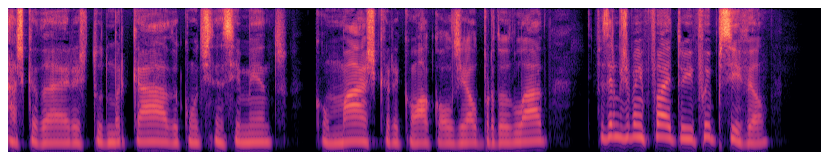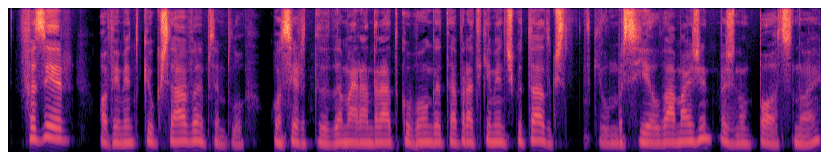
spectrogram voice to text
às cadeiras, tudo marcado, com distanciamento, com máscara, com álcool gel por todo lado, fazermos bem feito e foi possível fazer. Obviamente que eu gostava, por exemplo, o concerto da Mayra Andrade com o Bonga está praticamente escutado, que ele merecia levar mais gente, mas não posso, não é?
